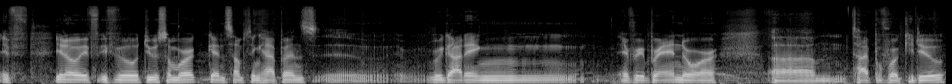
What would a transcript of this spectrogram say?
If you know if if you do some work and something happens uh, regarding every brand or um, type of work you do,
